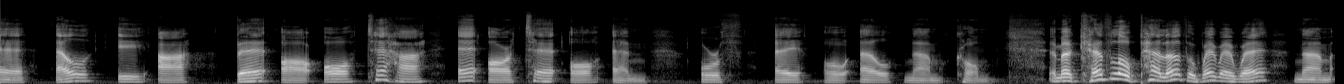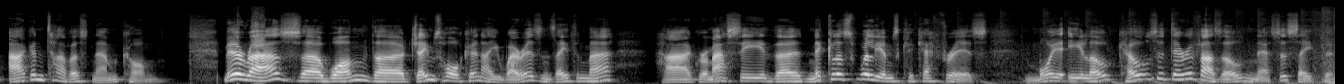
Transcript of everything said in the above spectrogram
E L E A B R O T H E R T O N. Orth AOL nam com. Ima kevlo pella the wewewe nam agantavus nam com. Miraz uh, won the James Hawken a Weris and Zathan Ma, ha Gramassi the Nicholas Williams Kekefriz, Moya Elo, Koza Derivazo, Nessa Sathan.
